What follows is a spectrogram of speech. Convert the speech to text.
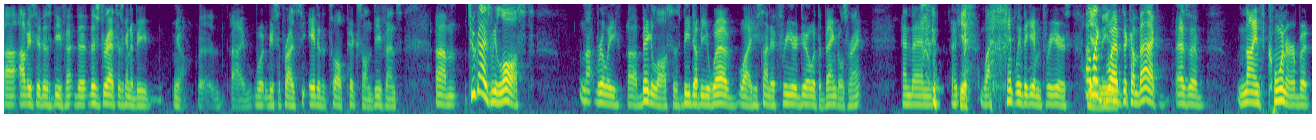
Uh, obviously, this defense, this draft is going to be, you know, uh, I wouldn't be surprised to see eight of the twelve picks on defense. Um, two guys we lost, not really uh, big losses. B.W. Webb, why he signed a three-year deal with the Bengals, right? And then, uh, yeah. wow, I can't believe they gave him three years. I'd yeah, like Webb to come back as a ninth corner, but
